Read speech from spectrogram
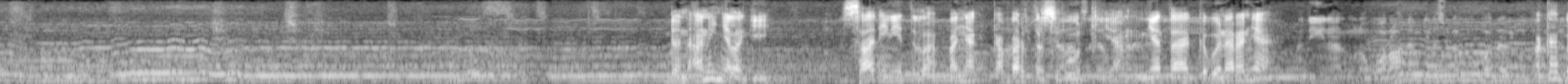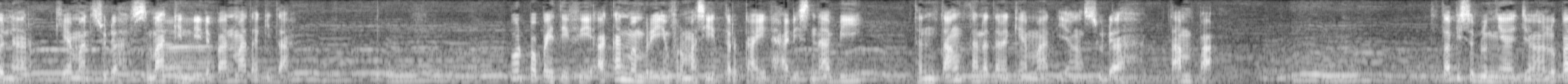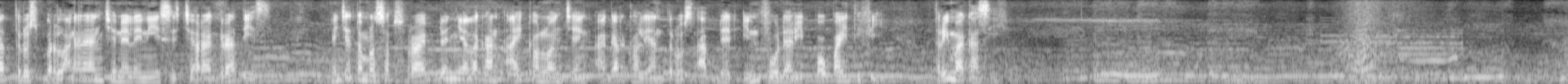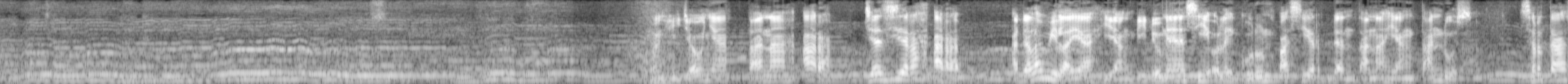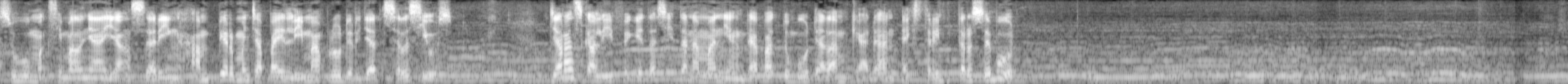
Dan anehnya lagi, saat ini telah banyak kabar tersebut yang nyata kebenarannya. Apakah benar kiamat sudah semakin di depan mata kita? Berikut Popeye TV akan memberi informasi terkait hadis Nabi tentang tanda-tanda kiamat yang sudah tampak. Tetapi sebelumnya jangan lupa terus berlangganan channel ini secara gratis. Pencet tombol subscribe dan nyalakan icon lonceng agar kalian terus update info dari Popeye TV. Terima kasih. Menghijaunya tanah Arab. Jazirah Arab adalah wilayah yang didominasi oleh gurun pasir dan tanah yang tandus, serta suhu maksimalnya yang sering hampir mencapai 50 derajat Celcius. Jarang sekali vegetasi tanaman yang dapat tumbuh dalam keadaan ekstrim tersebut.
